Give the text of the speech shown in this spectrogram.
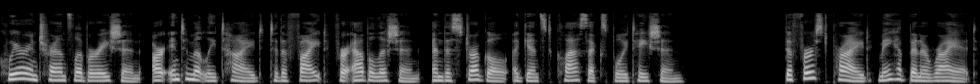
queer and trans liberation are intimately tied to the fight for abolition and the struggle against class exploitation. The first Pride may have been a riot,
